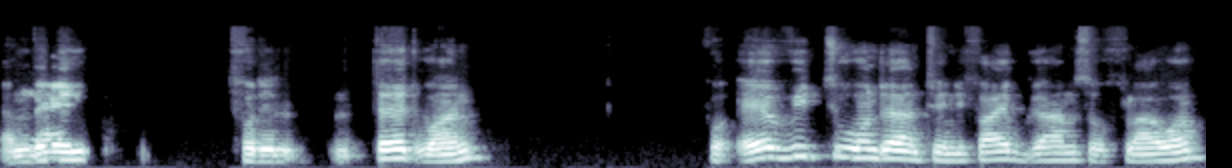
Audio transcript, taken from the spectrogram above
And Yeah. then for the third one, for every 225 grams of flour,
